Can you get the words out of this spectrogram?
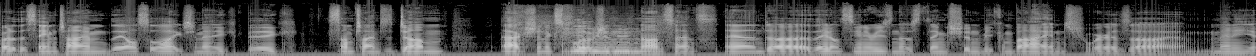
but at the same time they also like to make big, sometimes dumb, action explosion nonsense, and uh, they don't see any reason those things shouldn't be combined. Whereas uh, many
